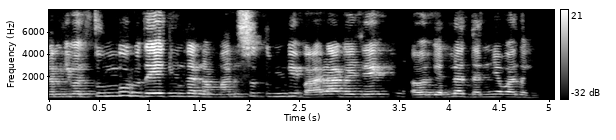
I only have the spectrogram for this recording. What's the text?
ನಮ್ಗೆ ಇವತ್ತು ತುಂಬು ಹೃದಯದಿಂದ ನಮ್ ಮನಸ್ಸು ತುಂಬಿ ಭಾರ ಆಗೈತೆ. ಅವ್ರಿಗೆಲ್ಲ ಧನ್ಯವಾದಗಳು.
